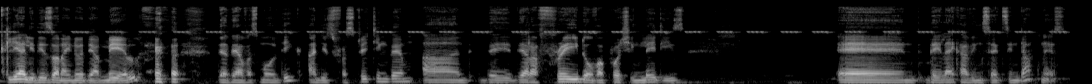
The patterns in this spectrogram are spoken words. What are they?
clearly this one I know they are male, that they have a small dick and it's frustrating them and they, they are afraid of approaching ladies and they like having sex in darkness.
